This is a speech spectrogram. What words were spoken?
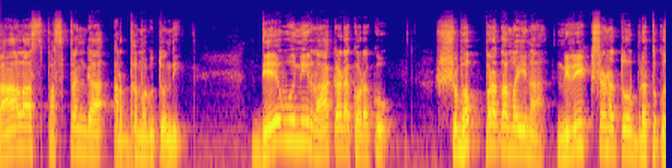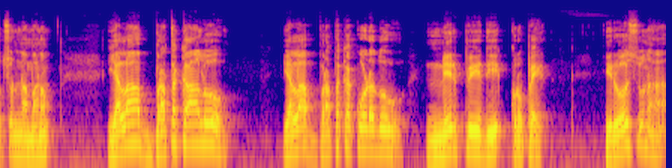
చాలా స్పష్టంగా అర్థమవుతుంది దేవుని రాకడ కొరకు శుభప్రదమైన నిరీక్షణతో బ్రతుకుచున్న మనం ఎలా బ్రతకాలో ఎలా బ్రతకకూడదో నేర్పేది కృపే. ఈ రోజున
